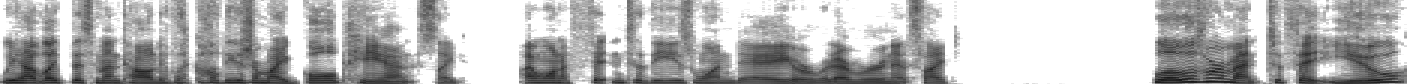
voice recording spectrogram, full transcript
We have like this mentality of like, oh, these are my goal pants. Like, I want to fit into these one day or whatever. And it's like, clothes were meant to fit you.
